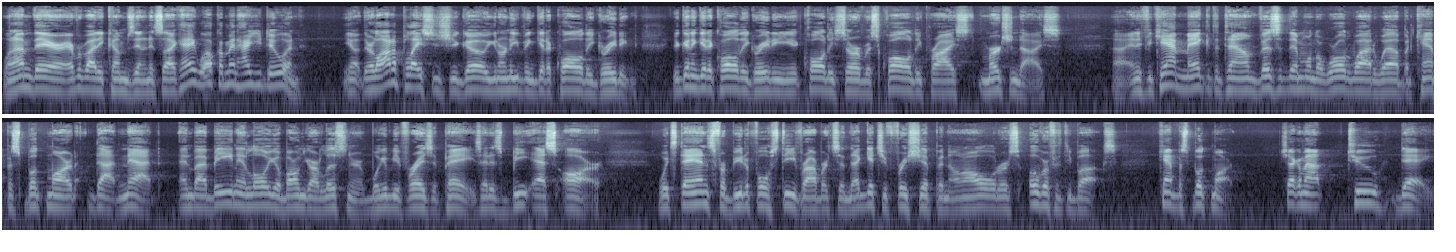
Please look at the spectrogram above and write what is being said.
When I'm there, everybody comes in and it's like, "Hey, welcome in. How you doing?" You know, there are a lot of places you go, you don't even get a quality greeting. You're going to get a quality greeting, you get quality service, quality price, merchandise. Uh, and if you can't make it to town, visit them on the World Wide Web at campusbookmart.net. And by being a loyal Boneyard listener, we'll give you a phrase that pays. That is BSR. which stands for Beautiful Steve Robertson. That gets you free shipping on all orders over 50 bucks. Campus Bookmart. Check them out today.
